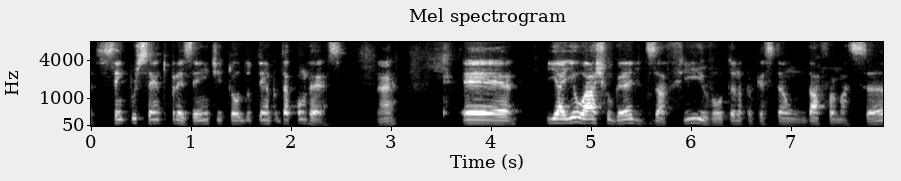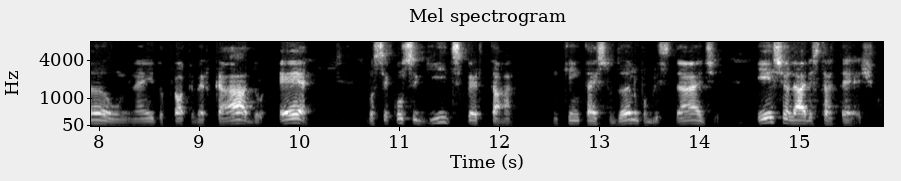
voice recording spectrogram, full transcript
100% presente todo o tempo da conversa. Né? E aí eu acho que o grande desafio, voltando para a questão da formação né, e do próprio mercado, é você conseguir despertar em quem está estudando publicidade esse olhar estratégico,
